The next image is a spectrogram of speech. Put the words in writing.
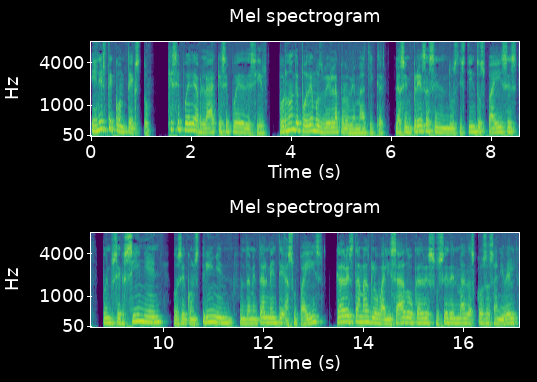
En este contexto, ¿qué se puede hablar? ¿Qué se puede decir? ¿Por dónde podemos ver la problemática? Las empresas en los distintos países pues, se ciñen o se constriñen fundamentalmente a su país. Cada vez está más globalizado, cada vez suceden más las cosas a nivel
